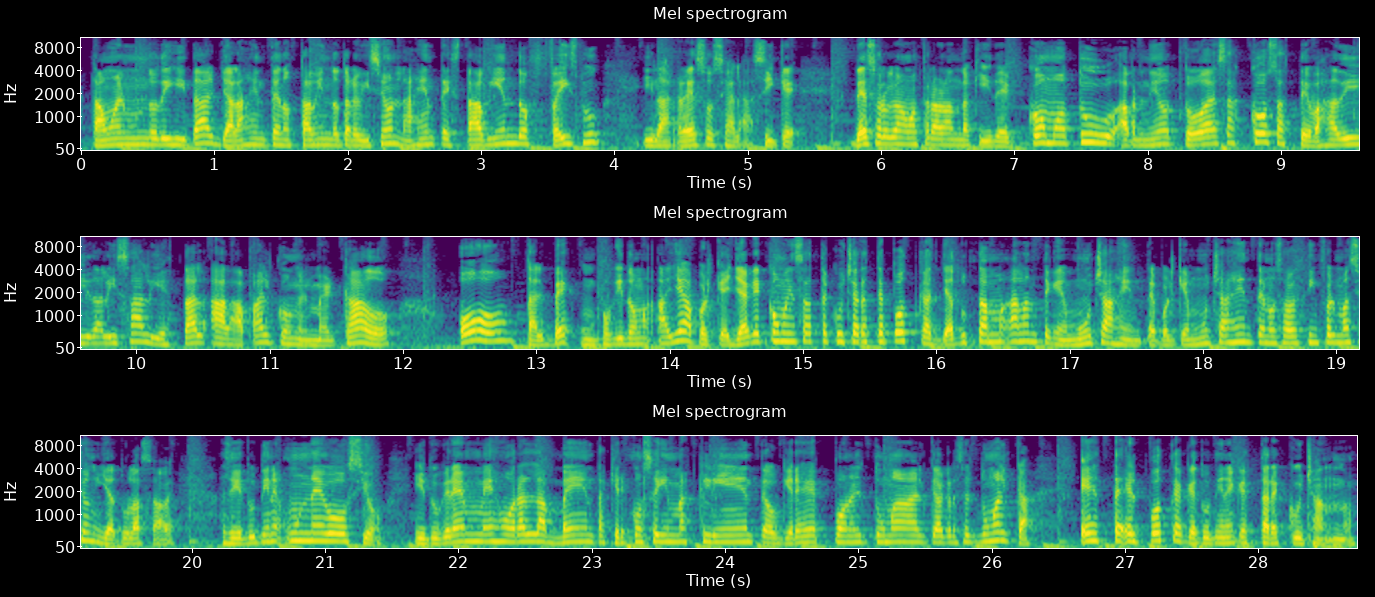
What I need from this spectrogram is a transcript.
Estamos en el mundo digital, ya la gente no está viendo televisión, la gente está viendo Facebook y las redes sociales. Así que de eso es lo que vamos a estar hablando aquí, de cómo tú, aprendiendo todas esas cosas, te vas a digitalizar y estar a la par con el mercado o tal vez un poquito más allá, porque ya que comenzaste a escuchar este podcast, ya tú estás más adelante que mucha gente, porque mucha gente no sabe esta información y ya tú la sabes. Así que tú tienes un negocio y tú quieres mejorar las ventas, quieres conseguir más clientes o quieres exponer tu marca, crecer tu marca, este es el podcast que tú tienes que estar escuchando.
